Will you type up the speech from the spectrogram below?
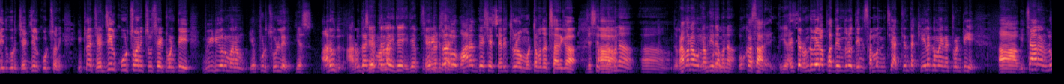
ఐదుగురు జడ్జీలు కూర్చొని. ఇట్లా జడ్జీలు కూర్చొని చూసేటువంటి వీడియోలు మనం ఎప్పుడు చూడలేదు. ఎస్ అరుదు అరుదంటే చరిత్రలో. భారతదేశ చరిత్రలో మొట్టమొదటిసారిగా రమణ రమణ ఒక్కసారి. అయితే రెండు వేల పద్దెనిమిదిలో దీనికి సంబంధించి అత్యంత కీలకమైనటువంటి ఆ విచారణలు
